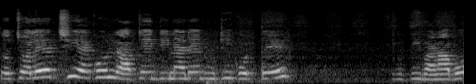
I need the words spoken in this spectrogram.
তো চলে যাচ্ছি এখন রাতের ডিনারে রুটি করতে। রুটি বানাবো।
